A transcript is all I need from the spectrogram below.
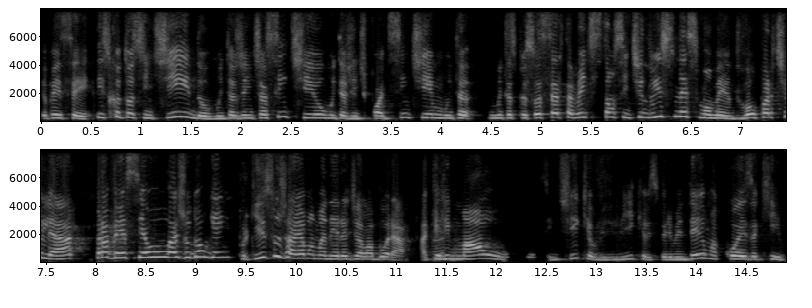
eu pensei, isso que eu tô sentindo, muita gente já sentiu, muita gente pode sentir, muita, muitas pessoas certamente estão sentindo isso nesse momento. Vou partilhar para ver se eu ajudo alguém, porque isso já é uma maneira de elaborar. Aquele uhum. mal que eu senti, que eu vivi, que eu experimentei, uma coisa que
